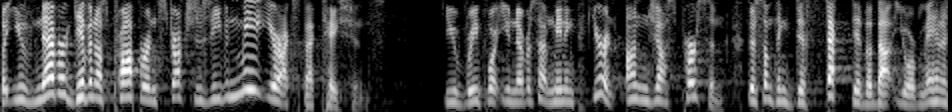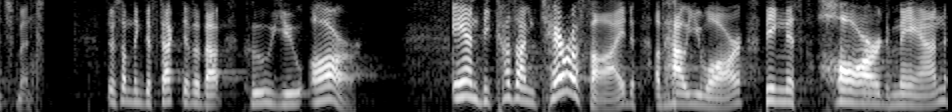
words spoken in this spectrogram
but you've never given us proper instructions to even meet your expectations. You reap what you never sowed, meaning you're an unjust person. There's something defective about your management. There's something defective about who you are. And because I'm terrified of how you are, being this hard man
